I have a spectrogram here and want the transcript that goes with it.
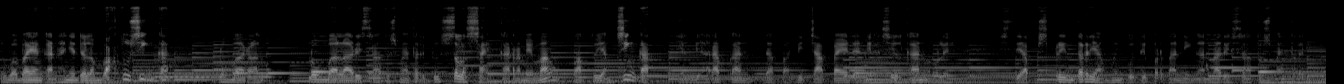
Coba bayangkan hanya dalam waktu singkat lomba lomba lari 100 meter itu selesai karena memang waktu yang singkat yang diharapkan dapat dicapai dan dihasilkan oleh setiap sprinter yang mengikuti pertandingan lari 100 meter itu.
